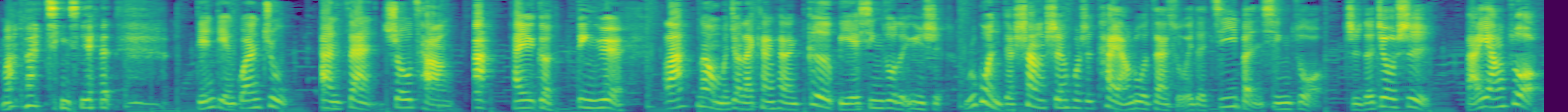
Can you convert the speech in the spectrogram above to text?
麻烦请先点点关注、按赞、收藏啊，还有一个订阅。好啦，那我们就来看看个别星座的运势。如果你的上升或是太阳落在所谓的基本星座，指的就是白羊座、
